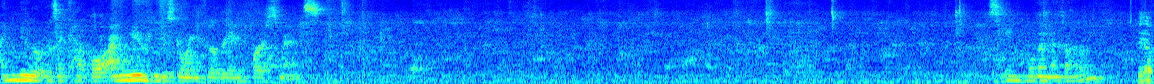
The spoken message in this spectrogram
I knew it was a couple. I knew he was going for reinforcements. Holding? Yep.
